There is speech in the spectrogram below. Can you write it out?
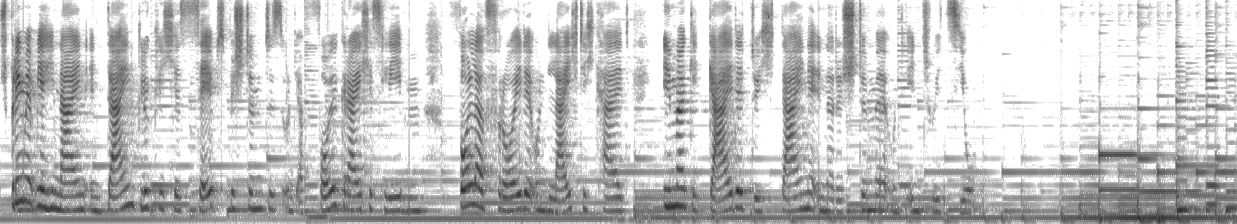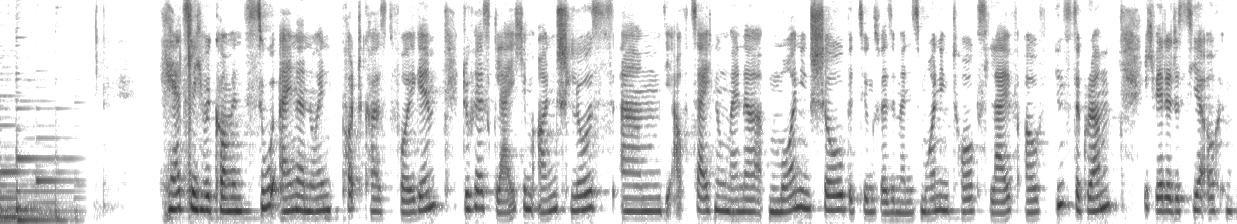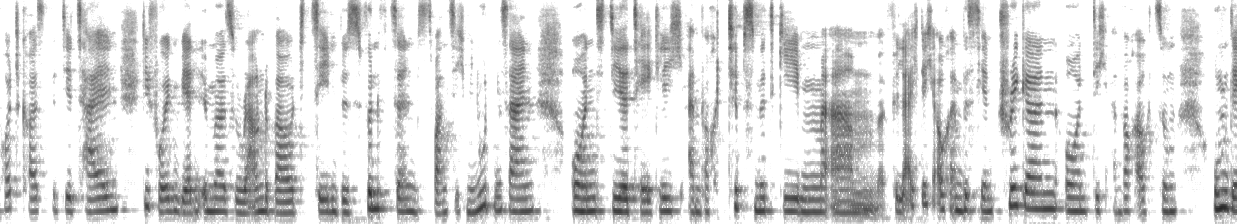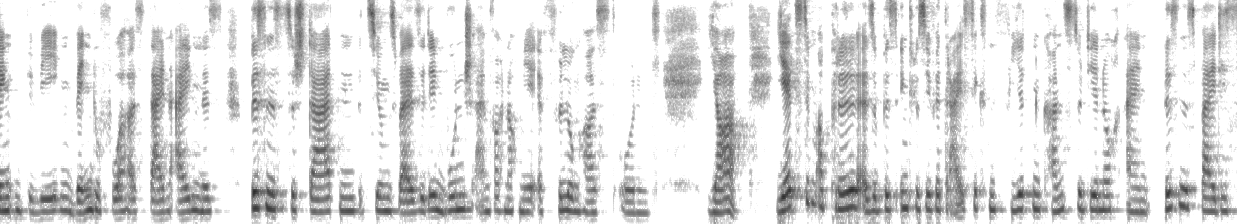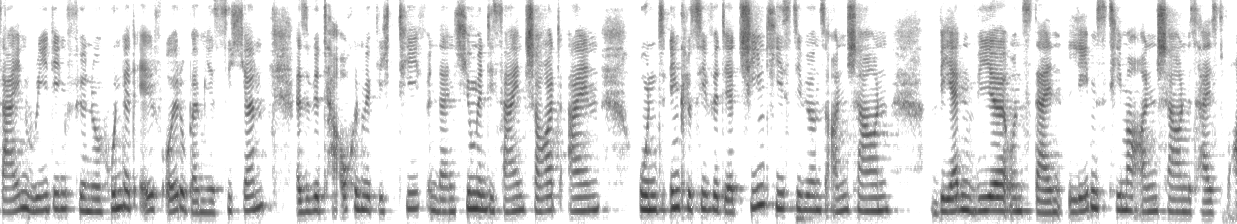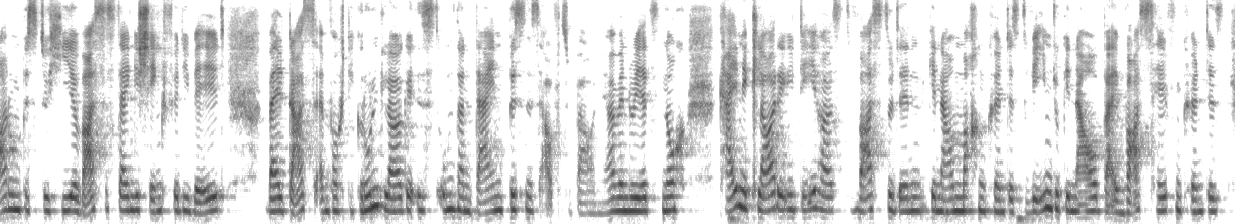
Spring mit mir hinein in dein glückliches, selbstbestimmtes und erfolgreiches Leben voller Freude und Leichtigkeit, immer geguidet durch deine innere Stimme und Intuition. Herzlich willkommen zu einer neuen Podcast-Folge. Du hörst gleich im Anschluss ähm, die Aufzeichnung meiner Morning Show bzw. meines Morning Talks live auf Instagram. Ich werde das hier auch im Podcast mit dir teilen. Die Folgen werden immer so roundabout 10 bis 15 bis 20 Minuten sein und dir täglich einfach Tipps mitgeben, ähm, vielleicht dich auch ein bisschen triggern und dich einfach auch zum Umdenken bewegen, wenn du vorhast, dein eigenes Business zu starten, beziehungsweise den Wunsch einfach nach mehr Erfüllung hast. Und ja, jetzt im April, also bis inklusive 30.04., kannst du dir noch ein Business by Design Reading für nur 111 Euro bei mir sichern. Also wir tauchen wirklich tief in dein Human Design Chart ein und inklusive der Gene Keys, die wir uns anschauen, werden wir uns dein Lebensthema anschauen. Das heißt, warum bist du hier? Was ist dein Geschenk für die Welt? Weil das einfach die Grundlage ist, um dann dein Business aufzubauen. Ja, wenn du jetzt noch keine klare Idee hast, was du denn genau machen könntest, wem du genau bei was helfen könntest,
